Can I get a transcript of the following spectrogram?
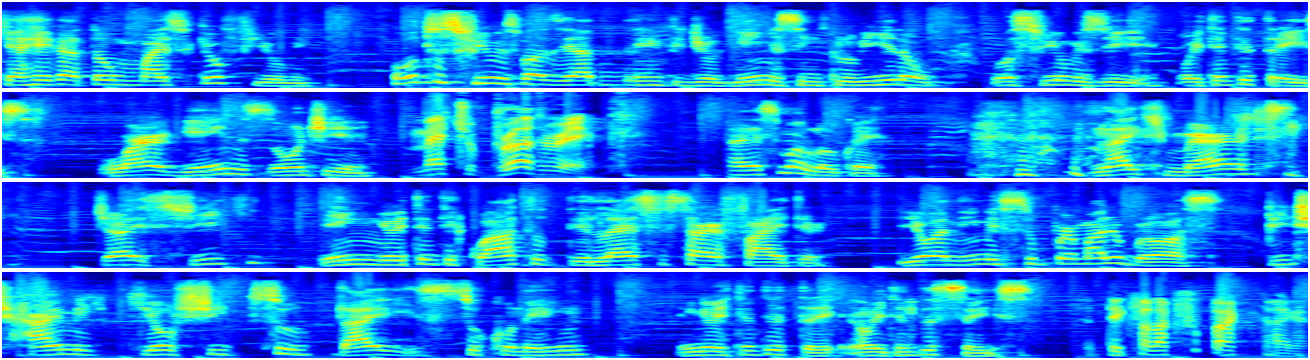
que arrecadou mais do que o filme. Outros filmes baseados em videogames incluíram os filmes de 83, War Games, onde. Matthew Broderick. Ah, esse maluco aí. Nightmares, Joystick, em 84, The Last Starfighter, e o anime Super Mario Bros. Peach Heim Kyoshitsu Dai Sukunen, em 83, em 86. Tem que falar com sotaque, cara.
